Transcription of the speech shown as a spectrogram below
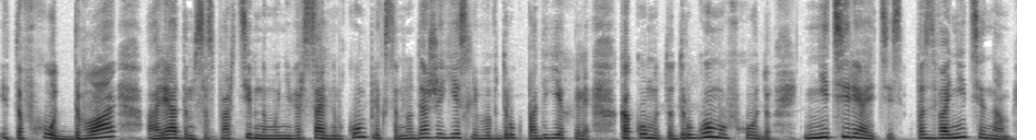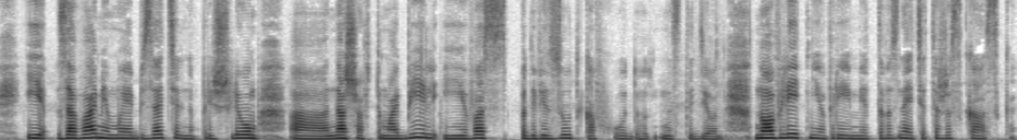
это вход 2 а, рядом со спортивным универсальным комплексом, но даже если вы вдруг подъехали к какому-то другому входу, не теряйтесь, позвоните нам, и за вами мы обязательно пришлем а, наш автомобиль, и вас подвезут ко входу на стадион. Ну а в летнее время, это, вы знаете, это же сказка.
